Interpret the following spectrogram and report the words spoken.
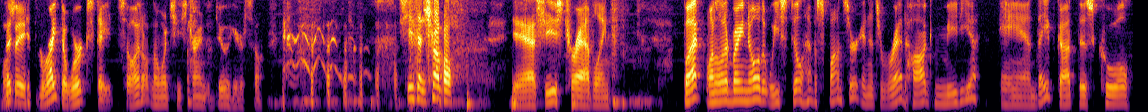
We'll but see. it's the right to work state, so I don't know what she's trying to do here. So She's in trouble. Yeah, she's traveling. But want to let everybody know that we still have a sponsor, and it's Red Hog Media, and they've got this cool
